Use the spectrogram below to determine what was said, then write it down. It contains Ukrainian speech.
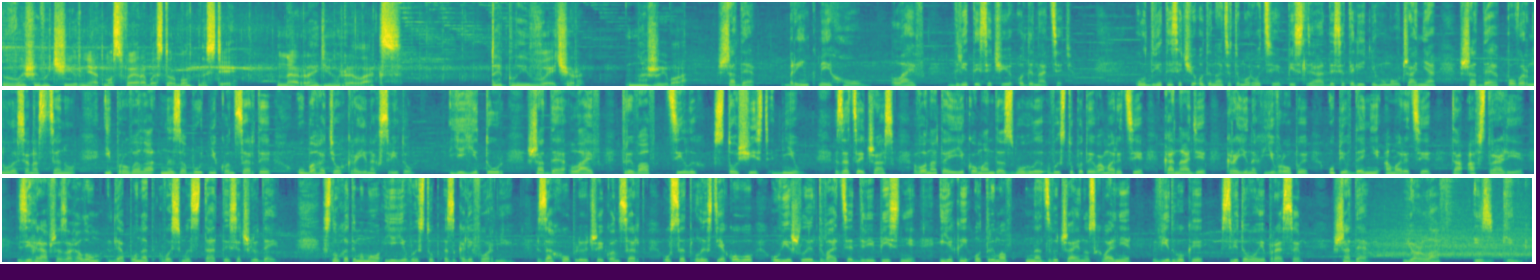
Ваша вечірня атмосфера безтурботності на радіо Релакс. Теплий вечір. Наживо. Шаде Bring Me Home. Live 2011. У 2011 році, після десятилітнього мовчання, Шаде повернулася на сцену і провела незабутні концерти у багатьох країнах світу. Її тур Шаде Live тривав цілих 106 днів. За цей час вона та її команда змогли виступити в Америці, Канаді, країнах Європи, у Південній Америці та Австралії, зігравши загалом для понад 800 тисяч людей. Слухатимемо її виступ з Каліфорнії захоплюючий концерт, у сет-лист якого увійшли 22 пісні, і який отримав надзвичайно схвальні відгуки світової преси. Шаде «Your love is king».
